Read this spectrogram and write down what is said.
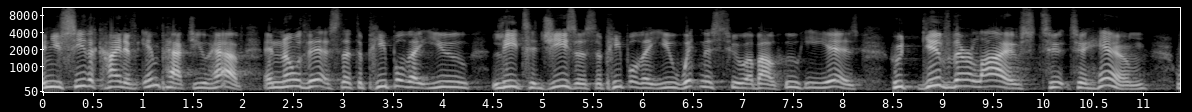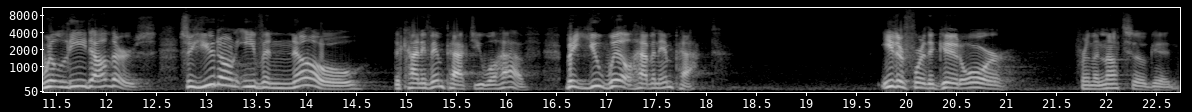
and you see the kind of impact you have. And know this that the people that you lead to Jesus, the people that you witness to about who he is, who give their lives to, to him, will lead others. So you don't even know the kind of impact you will have, but you will have an impact, either for the good or for the not so good.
